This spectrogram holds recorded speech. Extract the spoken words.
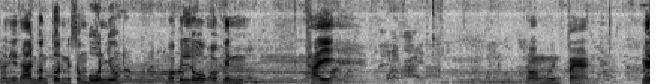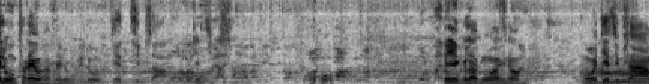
สันนิษฐานเบื้องต้นก็สมบูรณ์อยู่ว่าเป็นโรคว่าเป็นไข่สองหมื่นแปดแม่ลูกเท่าไหร่ครับแม่ลูกไม่ดูเจ็ดสิบสามเจ็ดสิบสามโอ้โห เองก็รักงัวพี่น้องโอ้เจ็ดสิบสาม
